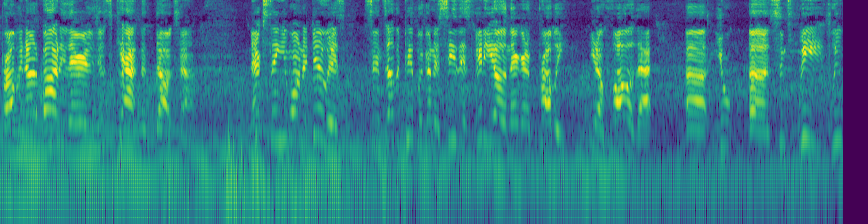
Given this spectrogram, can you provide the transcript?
probably not a body there, it's just a cat that the dog's found. Next thing you wanna do is, since other people are gonna see this video and they're gonna probably, you know, follow that, uh, you, uh, since we, we,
